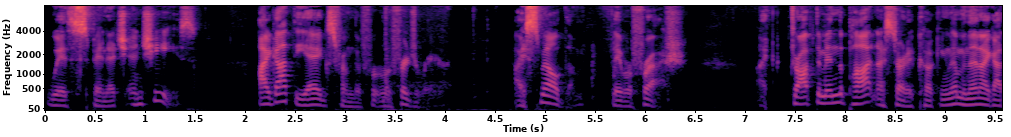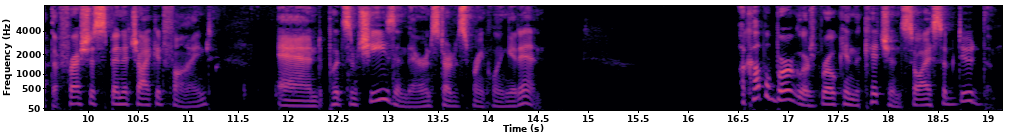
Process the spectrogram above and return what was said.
with spinach and cheese. I got the eggs from the refrigerator. I smelled them. They were fresh. I dropped them in the pot and I started cooking them. And then I got the freshest spinach I could find and put some cheese in there and started sprinkling it in. A couple burglars broke in the kitchen, so I subdued them.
